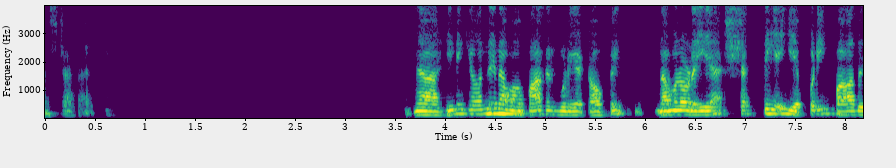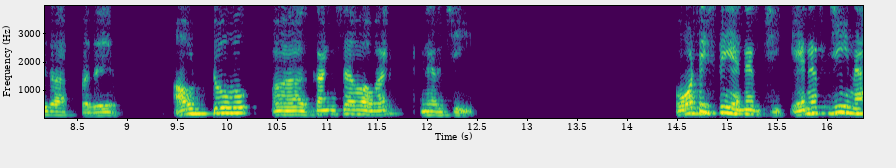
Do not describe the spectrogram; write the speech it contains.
ஸ்டார்ட் ஆஹ் இன்னைக்கு வந்து நம்ம பார்க்கக்கூடிய டாபிக் நம்மளுடைய சக்தியை எப்படி பாதுகாப்பது? How to conserve our energy what is the energy எனர்ஜினா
